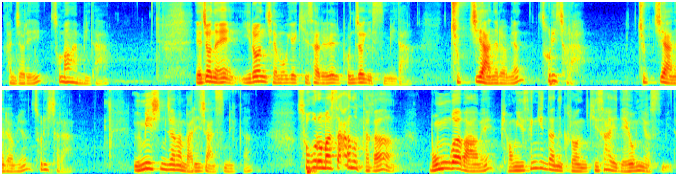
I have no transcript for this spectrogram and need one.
간절히 소망합니다. 예전에 이런 제목의 기사를 본 적이 있습니다. 죽지 않으려면 소리쳐라. 죽지 않으려면 소리쳐라. 의미심장한 말이지 않습니까? 속으로만 쌓아놓다가 몸과 마음에 병이 생긴다는 그런 기사의 내용이었습니다.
